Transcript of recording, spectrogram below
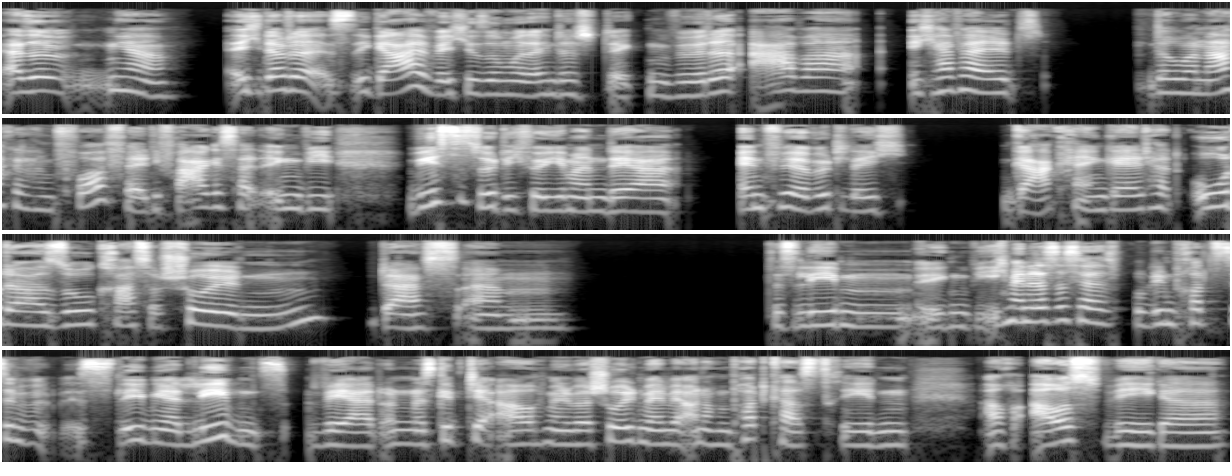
also ja, ich glaube, da ist egal, welche Summe dahinter stecken würde, aber ich habe halt darüber nachgedacht im Vorfeld. Die Frage ist halt irgendwie, wie ist es wirklich für jemanden, der entweder wirklich gar kein Geld hat oder so krasse Schulden, dass ähm, das Leben irgendwie, ich meine, das ist ja das Problem, trotzdem ist das Leben ja lebenswert und es gibt ja auch, ich meine, über Schulden werden wir auch noch im Podcast reden, auch Auswege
